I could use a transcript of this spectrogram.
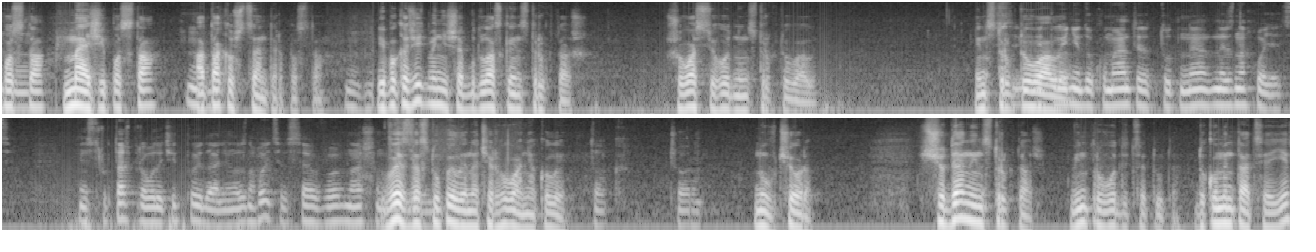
поста, межі поста, а також центр поста. І покажіть мені ще, будь ласка, інструктаж, що вас сьогодні інструктували. Інструктували. Відповідні документи тут не, не знаходяться. Інструктаж проводить відповідально, але знаходиться все в нашому. Ви заступили на чергування коли? Так, вчора. Ну, вчора. Щоденний інструктаж. Він проводиться тут. Документація є.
